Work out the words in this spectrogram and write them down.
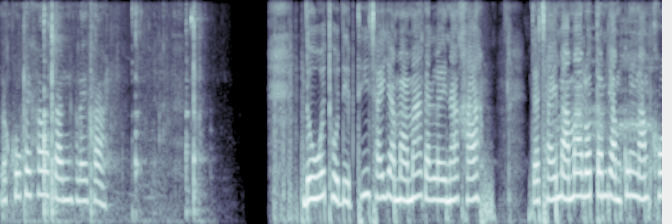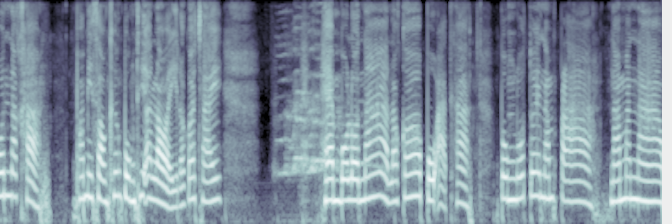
แล้วคลุกให้เข้ากันเลยค่ะ ดูวัตถุดิบที่ใช้ยำมาม่ากันเลยนะคะ จะใช้มาม่ารสต้มยำกุ้งน้ำข้นนะคะ เพราะมีซองเครื่องปรุงที่อร่อย แล้วก็ใช้แฮมโบโลน่าแล้วก็ปูอัดค่ะ ปรุงรสด้วยน้ำปลา น้ำมะนาว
